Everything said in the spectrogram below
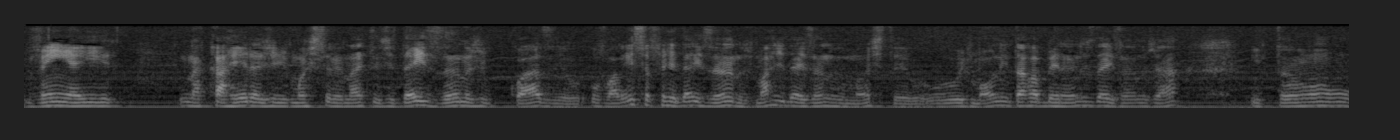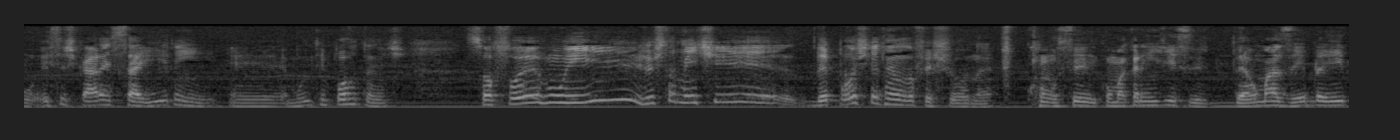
vem aí na carreira de Manchester United de 10 anos quase. O Valencia fez 10 anos, mais de 10 anos no Manchester. O Smalling estava beirando os 10 anos já. Então, esses caras saírem é muito importante. Só foi ruim justamente depois que a janela fechou, né? Como, você, como a Karen disse, deu uma zebra aí,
